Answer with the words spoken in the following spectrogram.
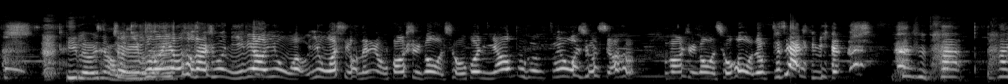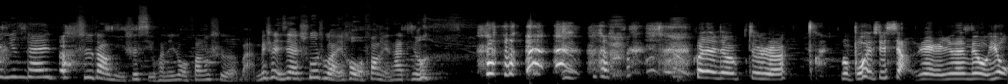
滴溜儿就你不能要求他说你一定要用我用我喜欢的那种方式跟我求婚，你要不跟不用我喜欢的方式跟我求婚，我就不嫁给你。但是他他应该知道你是喜欢哪种方式的吧？没事，你现在说出来以后，我放给他听。关键就就是我不会去想这个，因为没有用。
